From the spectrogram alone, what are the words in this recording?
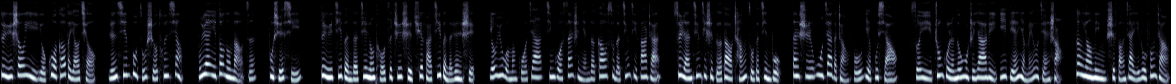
对于收益有过高的要求，人心不足蛇吞象，不愿意动动脑子，不学习。对于基本的金融投资知识缺乏基本的认识。由于我们国家经过三十年的高速的经济发展，虽然经济是得到长足的进步，但是物价的涨幅也不小，所以中国人的物质压力一点也没有减少。更要命是房价一路疯涨，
